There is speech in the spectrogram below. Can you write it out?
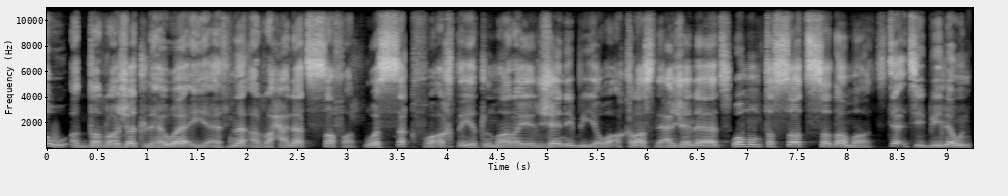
أو الدراجات الهوائية أثناء الرحلات السفر والسقف وأغطية المرايا الجانبية وأقراص العجلات وممتصات الصدمات تأتي بلون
